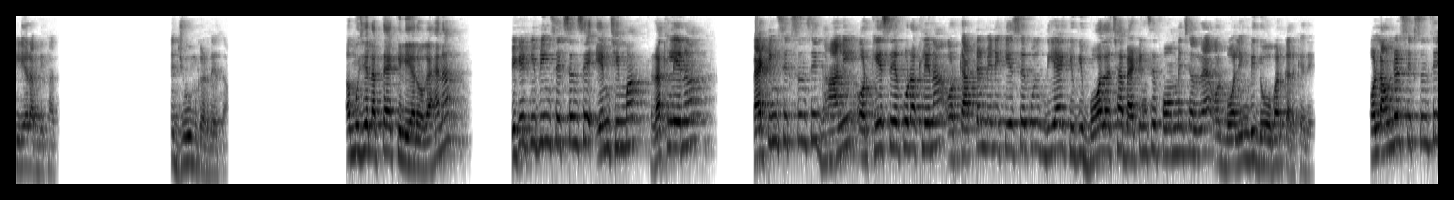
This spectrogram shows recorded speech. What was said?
क्लियर अब दिखाता जूम कर देता हूँ। अब मुझे लगता है क्लियर होगा, है ना? विकेट कीपिंग सेक्शन से एम चिम्मा रख लेना। बैटिंग सेक्शन से घानी और के शेर को रख लेना और कैप्टन मैंने के शेर को दिया है क्योंकि बहुत अच्छा बैटिंग से फॉर्म में चल रहा है और बॉलिंग भी दो ओवर करके दे। ऑलराउंडर सेक्शन से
